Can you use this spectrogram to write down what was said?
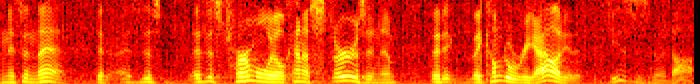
And it's in that that as this as this turmoil kind of stirs in them, that it, they come to a reality that Jesus is going to die.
